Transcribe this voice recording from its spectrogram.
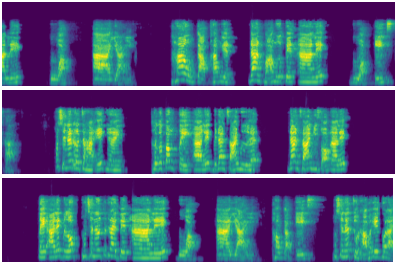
r เล็กบวก r ใหญ่ เท่ากับครับเรียนด้านขวามือเป็น r เล็กบวก x ค่ะ เพราะฉะนั้นเธอจะหา x ไง เธอก็ต้องเตะ r เล็กไปด้านซ้ายมือฮะ ด้านซ้ายมีสอง r เล็กเตะ r เล็กไปลบ เพราะฉะนั้นก็จะได้เป็น r เล็กบวก r ใหญ่ เท่ากับ x เพราะฉะนั้นโจทย์ถามว่า x เท่าไหร่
